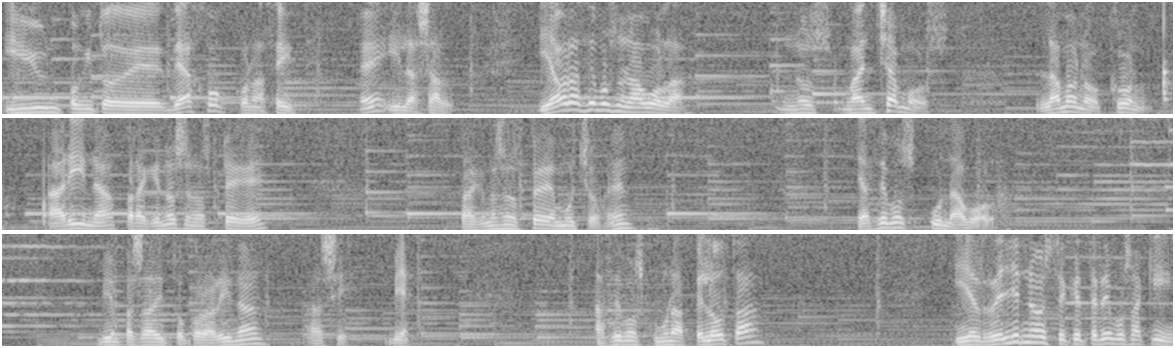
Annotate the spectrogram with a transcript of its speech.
y un poquito de, ajo con aceite ¿eh? y la sal. Y ahora hacemos una bola, nos manchamos la mano con harina para que no se nos pegue, para que no se nos pegue mucho, ¿eh? Y hacemos una bola. Bien pasadito por harina, así, bien. Hacemos como una pelota y el relleno este que tenemos aquí,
